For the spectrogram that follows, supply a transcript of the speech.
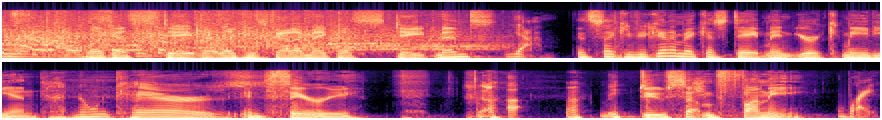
now Like a statement. Like he's got to make a statement. yeah It's like if you're going to make a statement, you're a comedian. God, no one cares. In theory, do something funny. right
